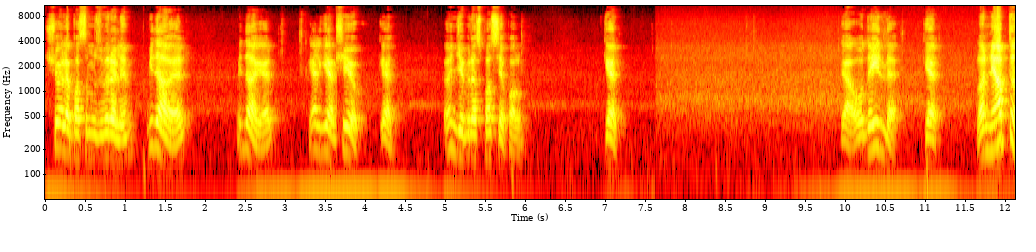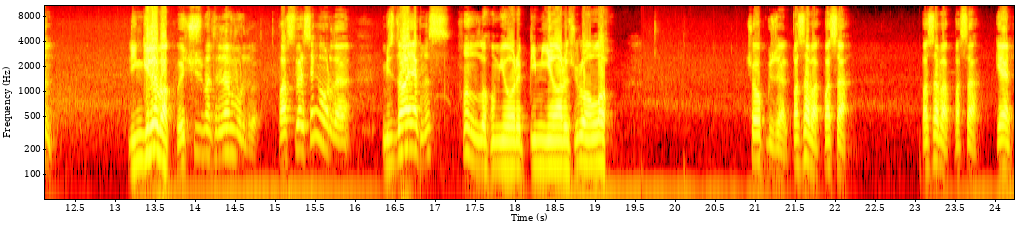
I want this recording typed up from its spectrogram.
Şöyle pasımızı verelim. Bir daha ver. Bir daha gel. Gel gel bir şey yok. Gel. Önce biraz pas yapalım. Gel. Ya o değil de. Gel. Lan ne yaptın? Dingile bak. 500 metreden vurdu. Pas versene orada. Biz daha yakınız. Allah'ım ya Rabbim ya. Çok güzel. Pasa bak pasa. Pasa bak pasa. Gel.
